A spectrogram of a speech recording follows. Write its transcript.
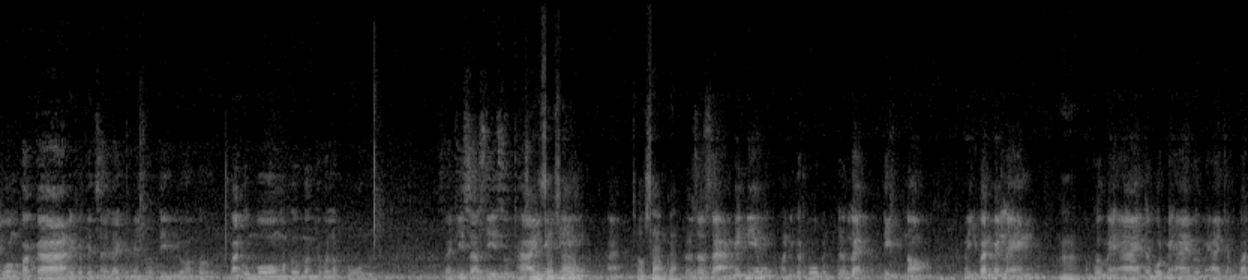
พวงปากานี่ก็เป็นสายแรกที่แม่โทรติดอยู่อำเภอบ้านอุโมงค์อำเภอเมืองจังหวัดลำพูนสายที่สาวสี่สุดท้ายสายที่แม่นิ้วสาวฮะสองสามกันเธอสาวสามไม่นิ้วอันนี้ก็โทรเป็นเตือนแรกติดเนอกไม่อยู่บ้านแม่แหลงอืมอำเภอแม่อายตำบลแม่อายอำเภอแม่อายจังหวัด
